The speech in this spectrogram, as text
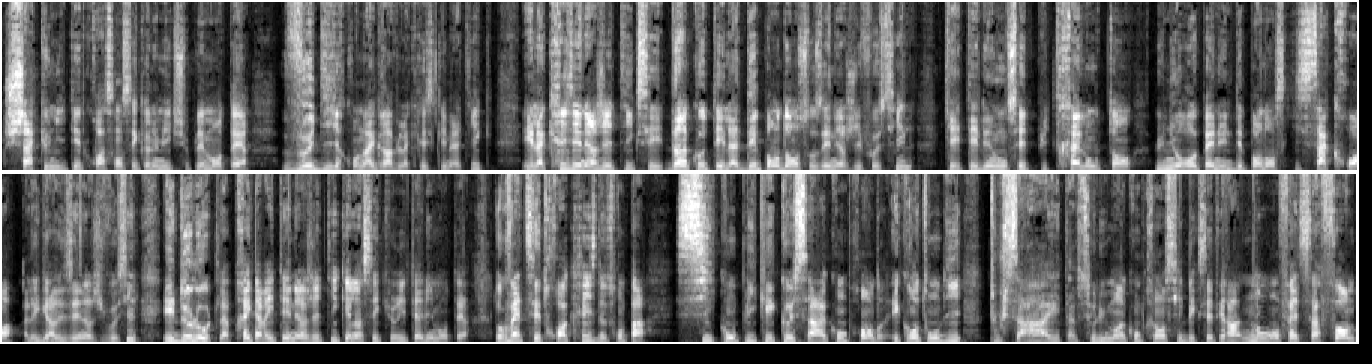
chaque unité de croissance économique supplémentaire veut dire qu'on aggrave la crise climatique. Et la crise énergétique, c'est d'un côté la dépendance aux énergies fossiles, qui a été dénoncée depuis très longtemps, l'Union européenne, une dépendance qui s'accroît à l'égard des énergies fossiles, et de l'autre, la précarité énergétique et l'insécurité alimentaire. Donc en fait, ces trois crises ne sont pas si compliquées que ça à comprendre. Et quand on dit tout ça est absolument incompréhensible, etc., non, en fait, ça forme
